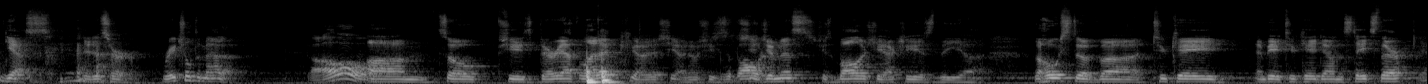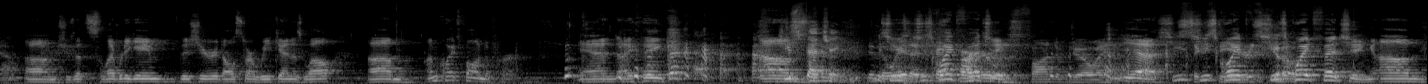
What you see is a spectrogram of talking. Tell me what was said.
Yes, it is her, Rachel DeMita. Oh, Um, so she's very athletic. Uh, she, I know she's She's a she's a gymnast. She's a baller. She actually is the uh, the host of uh, 2K NBA 2K down in the states there. Yeah. Um, she was at the celebrity game this year at All Star Weekend as well. Um, I'm quite fond of her, and I think um, she's fetching. In She's- she's quite Parker fetching. was fond of Joanne. yeah, she's 60 she's quite years she's ago. quite fetching. Um,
